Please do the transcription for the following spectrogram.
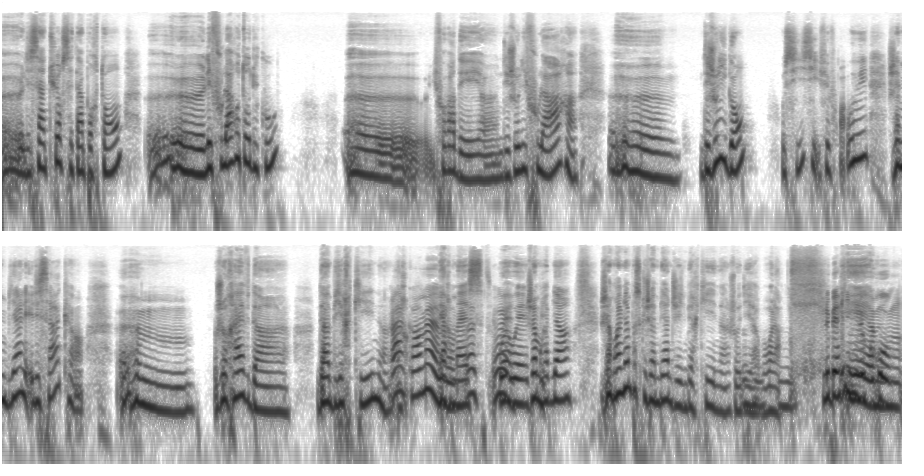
Euh, les ceintures, c'est important. Euh, les foulards autour du cou. Euh, il faut avoir des, euh, jolis foulards. Des jolis gants aussi, s'il fait froid. Oui, oui, j'aime bien les, les sacs. Euh, je rêve d'un d'un Birkin. Ah, quand même. Hermès. Ouais, ouais, j'aimerais bien. J'aimerais bien parce que j'aime bien Jane Birkin, hein, je veux dire. Mhm, Voilà. mhm. Le Birkin, Et, le gros. euh,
